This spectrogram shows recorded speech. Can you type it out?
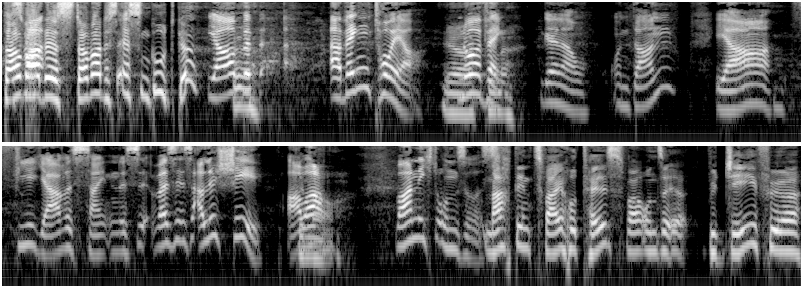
Da Das war, war- das, da war das Essen gut, gell? Ja, aber ein wenig teuer. Ja, Nur ein genau. wenig. Genau. Und dann, ja, vier Jahreszeiten. Es, was ist alles schön, aber Genau. war nicht unseres. Nach den zwei Hotels war unser Budget für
